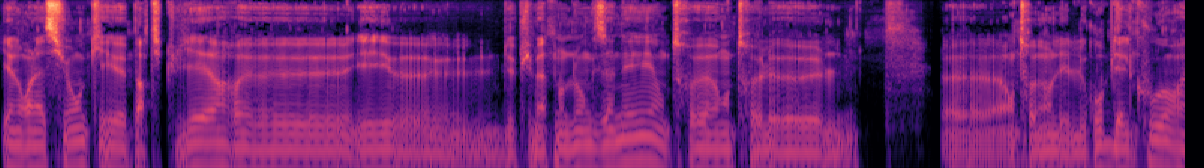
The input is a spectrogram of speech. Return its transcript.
il y a une relation qui est particulière et depuis maintenant de longues années entre entre le euh, entre le, le groupe Delcourt,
